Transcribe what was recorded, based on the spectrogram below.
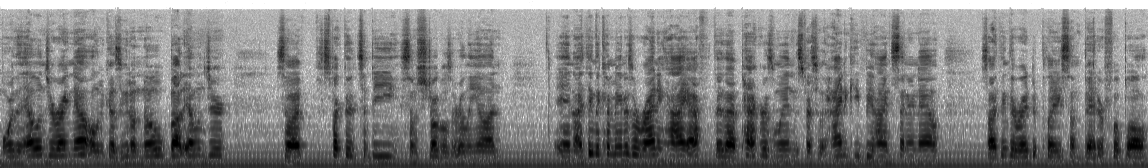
more than Ehlinger right now, only because we don't know about Ehlinger. So I expect there to be some struggles early on. And I think the Commanders are riding high after that Packers win, especially with Heinicke behind center now. So I think they're ready to play some better football.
